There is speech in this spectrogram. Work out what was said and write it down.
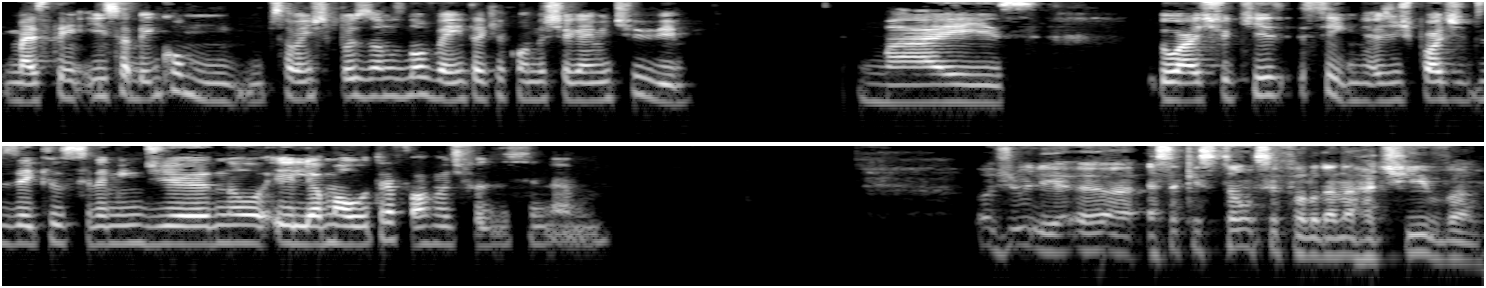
Mas tem, isso é bem comum, principalmente depois dos anos 90, que é quando chega a MTV. Mas eu acho que, sim, a gente pode dizer que o cinema indiano, ele é uma outra forma de fazer cinema. Ô, Julie, eh, essa questão que você falou da narrativa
